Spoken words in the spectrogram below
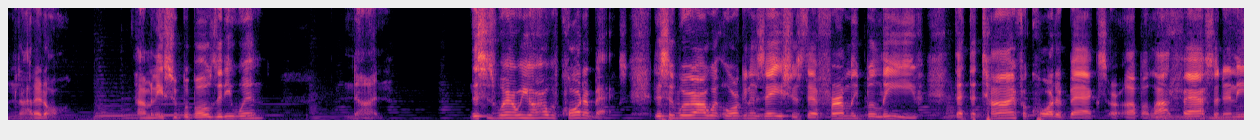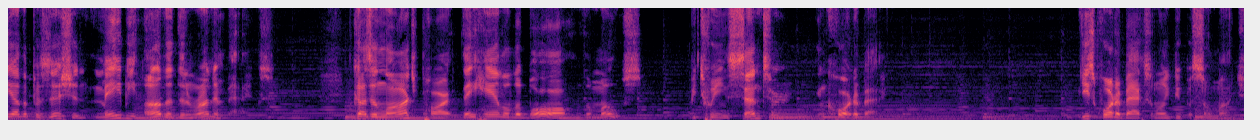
Not at all. How many Super Bowls did he win? None. This is where we are with quarterbacks. This is where we are with organizations that firmly believe that the time for quarterbacks are up a lot faster than any other position, maybe other than running backs. Because in large part, they handle the ball the most between center and quarterback. These quarterbacks can only do but so much.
